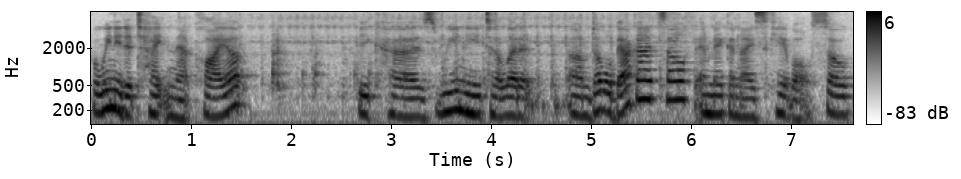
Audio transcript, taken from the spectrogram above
but we need to tighten that ply up because we need to let it um, double back on itself and make a nice cable. So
